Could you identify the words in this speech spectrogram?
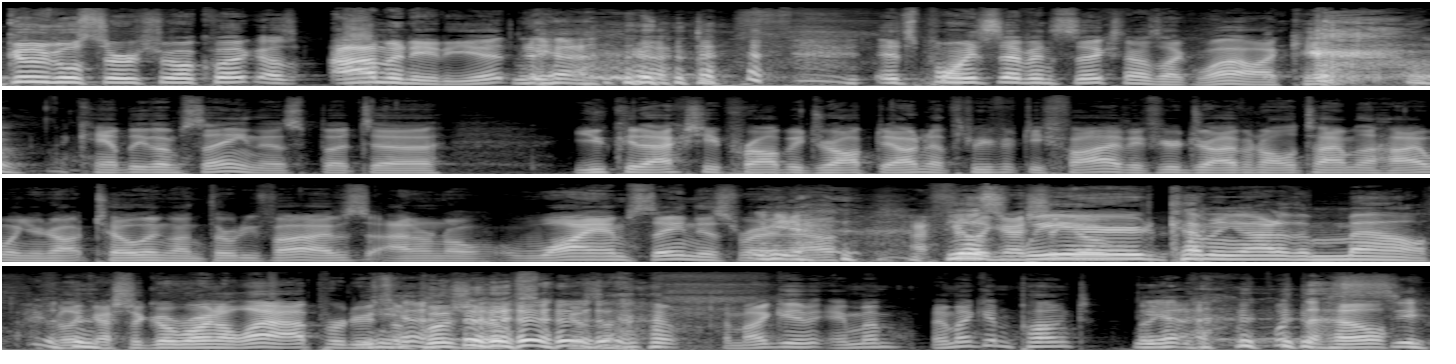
Google search real quick. I was, I'm an idiot. yeah. it's 0.76 and i was like wow i can't i can't believe i'm saying this but uh, you could actually probably drop down to 355 if you're driving all the time on the highway and you're not towing on 35s i don't know why i'm saying this right yeah. now i feel Feels like i weird go coming out of the mouth. I feel like I should go run a lap or do some Yeah. push-ups. am I getting am I, am I getting punked? Like, yeah. What the hell? Se-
